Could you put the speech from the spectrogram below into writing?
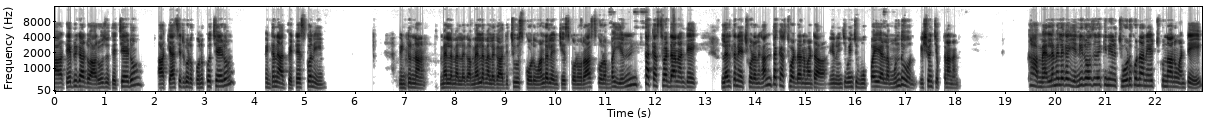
ఆ టేప్ రికార్డు ఆ రోజు తెచ్చేయడం ఆ క్యాసెట్ కూడా కొనుక్కొచ్చేయడం వెంటనే అది పెట్టేసుకొని వింటున్నాను. మెల్లమెల్లగా మెల్లమెల్లగా అది చూసుకోవడం అండర్లైన్ చేసుకోవడం రాసుకోవడం. అబ్బా ఎంత కష్టపడ్డానంటే లలిత నేర్చుకోవడానికి అంత కష్టపడ్డానమాట. నేను ఇంచుమించు ముప్పై ఏళ్ళ ముందు విషయం చెప్తున్నానండి. మెల్లమెల్లగా ఎన్ని రోజులకి నేను చూడకుండా నేర్చుకున్నాను అంటే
